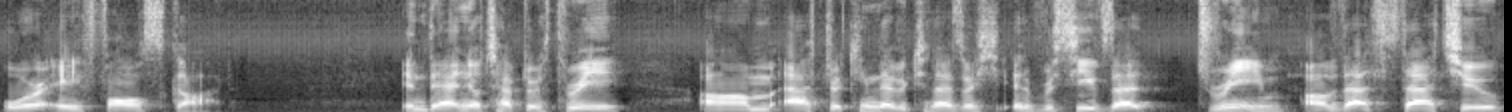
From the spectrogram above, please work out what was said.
or a false God? In Daniel chapter 3, um, after King Nebuchadnezzar receives that dream of that statue,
